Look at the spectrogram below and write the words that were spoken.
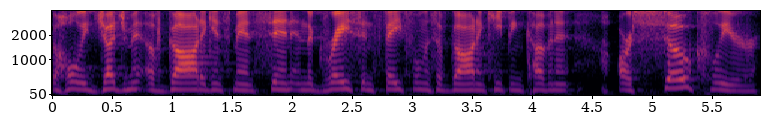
the holy judgment of God against man's sin, and the grace and faithfulness of God in keeping covenant are so clear,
